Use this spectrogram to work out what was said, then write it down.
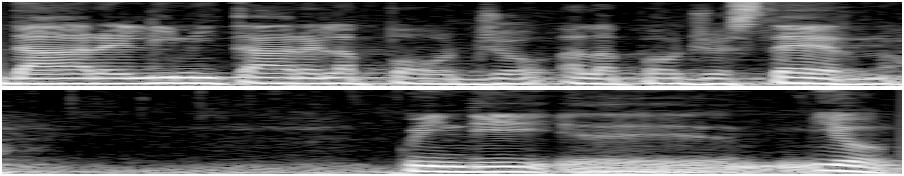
dare, limitare l'appoggio all'appoggio esterno. Quindi eh, io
